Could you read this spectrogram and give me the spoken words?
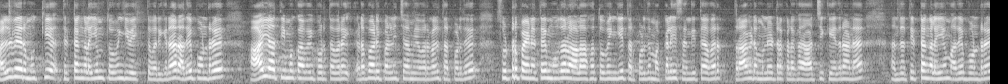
பல்வேறு முக்கிய திட்டங்களையும் துவங்கி வைத்து வருகிறார். அதே போன்று அஇஅதிமுகவை பொறுத்தவரை எடப்பாடி பழனிசாமி அவர்கள் தற்பொழுது சுற்றுப்பயணத்தை முதல் ஆளாக துவங்கி தற்பொழுது மக்களை சந்தித்து அவர் திராவிட முன்னேற்ற கழக ஆட்சிக்கு எதிரான அந்த திட்டங்களையும் அதே போன்று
